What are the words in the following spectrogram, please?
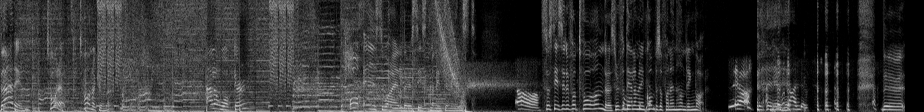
Darin. Två rätt. 200 kronor. Alan Walker. Och Ace Wilder sist men inte minst. Ja. Så Cissi, du får 200 så du får dela med din kompis och få en hundring var. Ja. Det var. Du,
